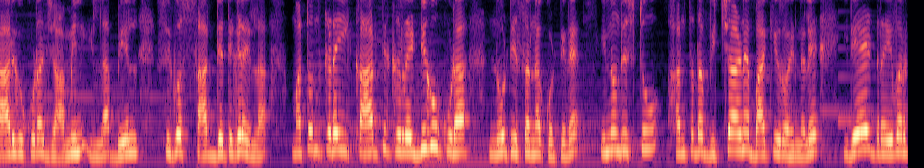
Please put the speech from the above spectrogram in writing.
ಯಾರಿಗೂ ಕೂಡ ಜಾಮೀನು ಇಲ್ಲ, ಬೇಲ್ ಸಿಗೋ ಸಾಧ್ಯತೆಗಳೇ ಇಲ್ಲ. ಮತ್ತೊಂದು ಕಡೆ ಈ ಕಾರ್ತಿಕ್ ರೆಡ್ಡಿಗೂ ಕೂಡ ನೋಟಿಸನ್ನು ಕೊಟ್ಟಿದೆ. ಇನ್ನೊಂದಿಷ್ಟು ಹಂತದ ವಿಚಾರಣೆ ಬಾಕಿ ಇರೋ ಹಿನ್ನೆಲೆ ಇದೇ ಡ್ರೈವರ್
